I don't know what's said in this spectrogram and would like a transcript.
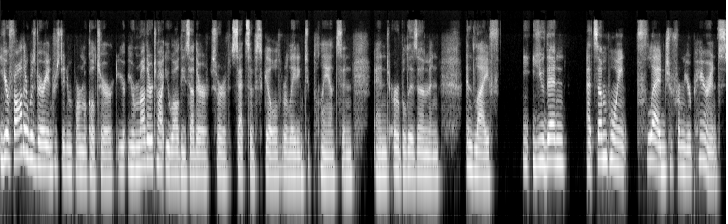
your father was very interested in permaculture. Your your mother taught you all these other sort of sets of skills relating to plants and and herbalism and and life you then at some point fledge from your parents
